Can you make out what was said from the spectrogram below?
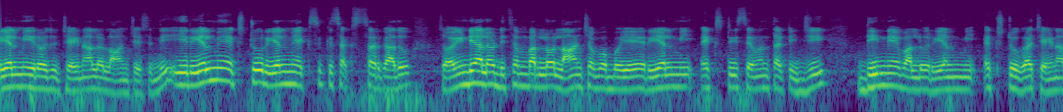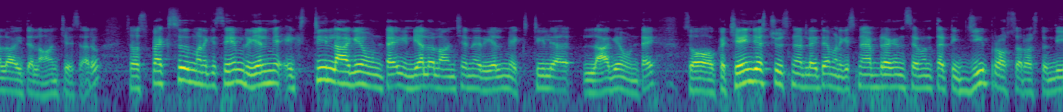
రియల్మీ ఈరోజు చైనాలో లాంచ్ చేసింది. ఈ రియల్మీ ఎక్స్ టూ రియల్మీ ఎక్స్కి సక్సెసర్ కాదు సో ఇండియాలో డిసెంబర్లో లాంచ్ అవ్వబోయే Realme XT seven thirty G దీన్నే వాళ్ళు రియల్మీ ఎక్స్ టూగా చైనాలో అయితే లాంచ్ చేశారు. సో స్పెక్స్ మనకి సేమ్ రియల్మీ ఎక్స్టీ లాగే ఉంటాయి. ఇండియాలో లాంచ్ అయిన రియల్మీ ఎక్స్టీ లాగే ఉంటాయి. సో ఒక చేంజెస్ చూసినట్లయితే మనకి Snapdragon seven thirty G processor వస్తుంది.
